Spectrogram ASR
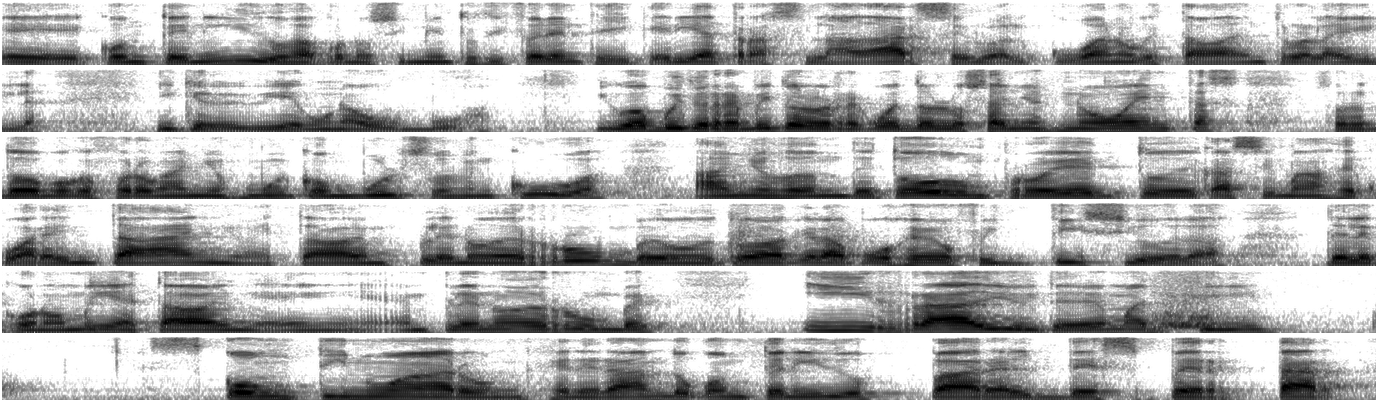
eh, contenidos, a conocimientos diferentes y quería trasladárselo al cubano que estaba dentro de la isla y que vivía en una burbuja. Igual, y te repito, lo recuerdo en los años 90, sobre todo porque fueron años muy convulsos en Cuba, años donde todo un proyecto de casi más de 40 años estaba en pleno derrumbe, donde todo aquel apogeo ficticio de la, de la economía estaba en, en pleno derrumbe, y Radio y TV Martí continuaron generando contenidos para el despertar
